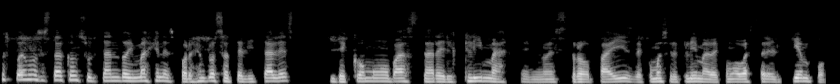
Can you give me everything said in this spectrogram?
pues podemos estar consultando imágenes, por ejemplo, satelitales de cómo va a estar el clima en nuestro país, de cómo es el clima, de cómo va a estar el tiempo.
